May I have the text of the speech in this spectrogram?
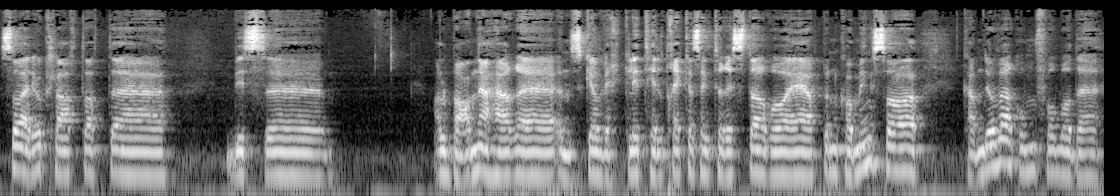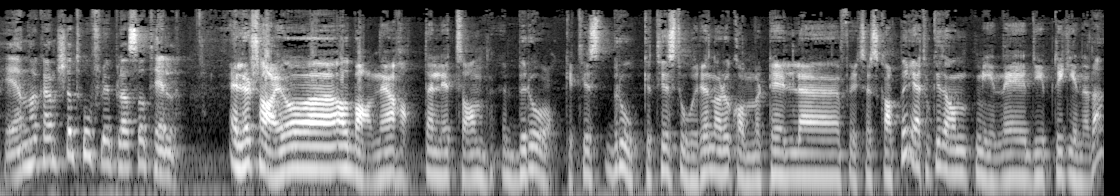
Så er det jo klart at eh, hvis eh, Albania her ønsker virkelig tiltrekke seg turister og er up and coming, så kan det jo være rom for både én og kanskje to flyplasser til. Ellers har jo eh, Albania hatt en litt sånn broket historie når det kommer til eh, flyselskaper. Jeg tok ikke sånn mini-dypdykk inn i det.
